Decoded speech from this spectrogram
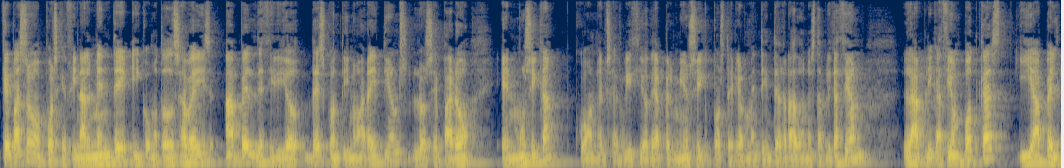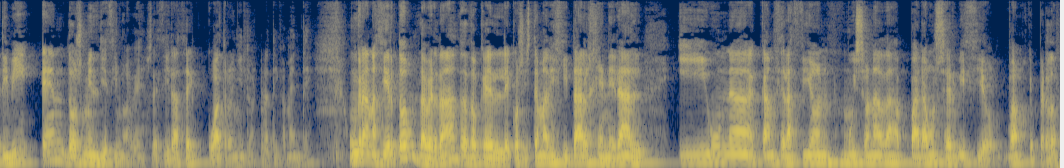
¿Qué pasó? Pues que finalmente, y como todos sabéis, Apple decidió descontinuar iTunes, lo separó en música, con el servicio de Apple Music posteriormente integrado en esta aplicación, la aplicación podcast y Apple TV en 2019, es decir, hace cuatro añitos prácticamente. Un gran acierto, la verdad, dado que el ecosistema digital general y una cancelación muy sonada para un servicio, vamos, que perdón,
